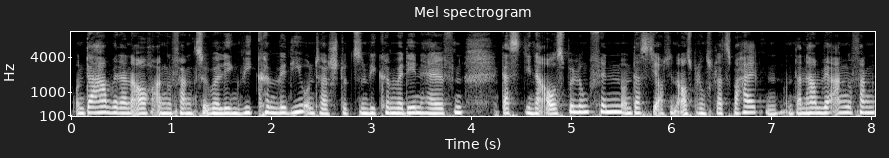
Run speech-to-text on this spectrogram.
Und da haben wir dann auch angefangen zu überlegen, wie können wir die unterstützen, wie können wir denen helfen, dass die eine Ausbildung finden und dass die auch den Ausbildungsplatz behalten. Und dann haben wir angefangen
